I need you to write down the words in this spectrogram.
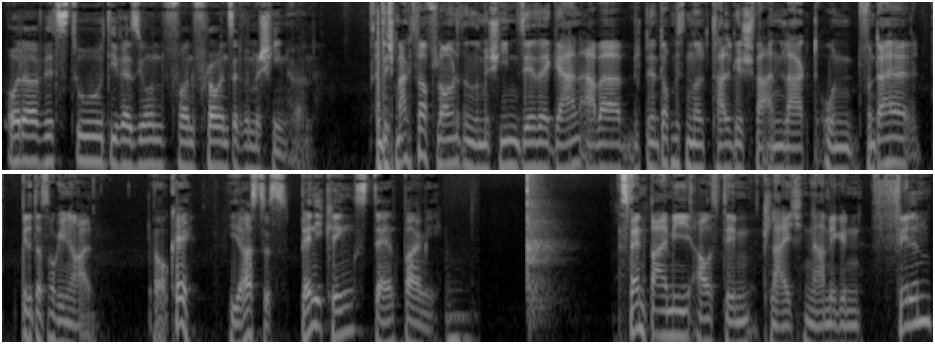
oder willst du die Version von Florence and the Machine hören? Also ich mag zwar Florence and the Machine sehr, sehr gern, aber ich bin dann doch ein bisschen nostalgisch veranlagt und von daher bitte das Original. Okay, hier hast es. Benny King, Stand By Me. Stand By Me aus dem gleichnamigen Film,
